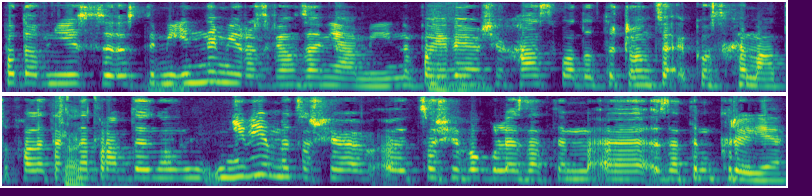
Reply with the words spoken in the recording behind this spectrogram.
Podobnie jest z tymi innymi rozwiązaniami. No, pojawiają mhm. się hasła dotyczące ekoschematów, ale tak, tak. naprawdę no, nie wiemy, co się, co się w ogóle za tym, za tym kryje.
